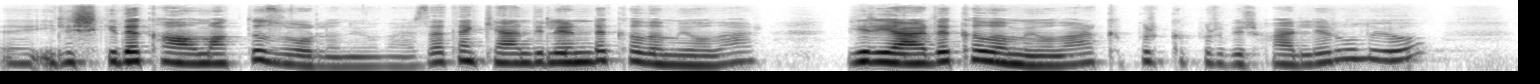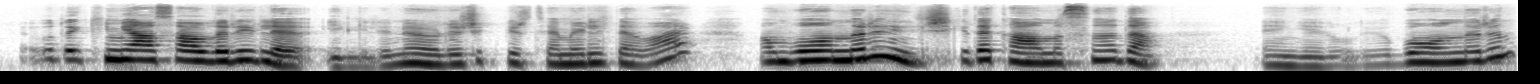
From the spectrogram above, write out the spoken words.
e, ilişkide kalmakta zorlanıyorlar. Zaten kendilerinde kalamıyorlar. Bir yerde kalamıyorlar. Kıpır kıpır bir haller oluyor. Bu da kimyasallarıyla ilgili nörolojik bir temeli de var. Ama bu onların ilişkide kalmasına da engel oluyor. Bu onların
